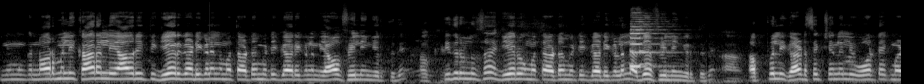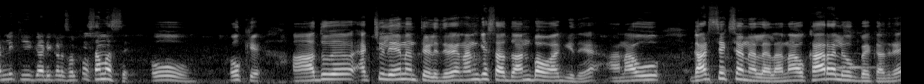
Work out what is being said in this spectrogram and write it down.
ನಿಮ್ಗೆ ನಾರ್ಮಲಿ ಕಾರಲ್ಲಿ ಯಾವ ರೀತಿ ಗೇರ್ ಗಾಡಿಗಳಲ್ಲಿ ಮತ್ತು ಆಟೋಮೆಟಿಕ್ ಗಾಡಿಗಳಲ್ಲಿ ಯಾವ ಫೀಲಿಂಗ್ ಇರ್ತದೆ? ಓಕೆ. ಇದರಲ್ಲೂ ಸಹ ಗೇರು ಮತ್ತು ಆಟೋಮೆಟಿಕ್ ಗಾಡಿಗಳಲ್ಲಿ ಅದೇ ಫೀಲಿಂಗ್ ಇರ್ತದೆ. ಹಾ. ಅಪ್ಪಲ್ಲಿ ಗಾರ್ಡ್ ಸೆಕ್ಷನಲ್ಲಿ ಓವರ್ಟೇಕ್ ಮಾಡ್ಲಿಕ್ಕೆ ಈ ಗಾಡಿಗಳು ಸ್ವಲ್ಪ ಸಮಸ್ಯೆ. ಓ ಓಕೆ. ಅದು ಆ್ಯಕ್ಚುಲಿ ಏನಂತ ಹೇಳಿದರೆ ನನಗೆ ಸಹ ಅದು ಅನುಭವ ಆಗಿದೆ. ನಾವು ಘಾಟ್ ಸೆಕ್ಷನಲ್ಲೆಲ್ಲ ನಾವು ಕಾರಲ್ಲಿ ಹೋಗಬೇಕಾದ್ರೆ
